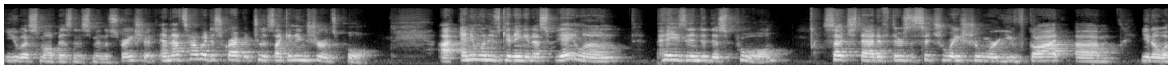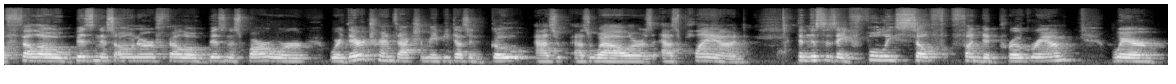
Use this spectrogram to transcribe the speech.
U.S. Small Business Administration. And that's how I describe it too. It's like an insurance pool. Uh, anyone who's getting an SBA loan pays into this pool such that if there's a situation where you've got um, you know a fellow business owner fellow business borrower where their transaction maybe doesn't go as as well or as, as planned then this is a fully self-funded program where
